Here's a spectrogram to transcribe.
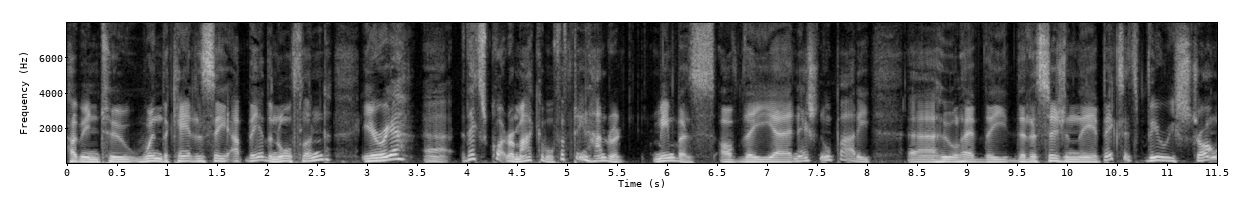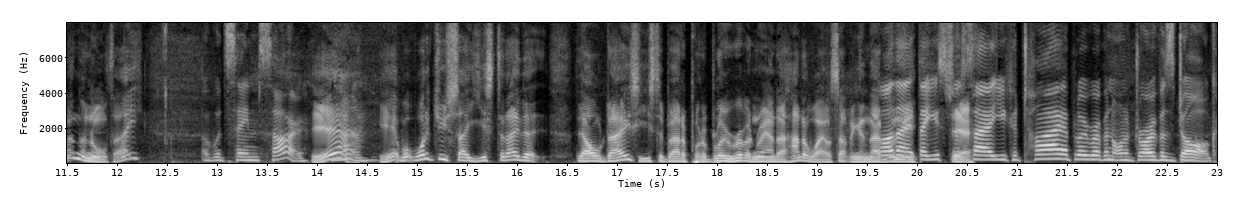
hoping to win the candidacy up there, the Northland area. Uh, that's quite remarkable. 1,500 members of the uh, National Party uh, who will have the, the decision there. Bex, it's very strong in the north, eh? It would seem so. Yeah, yeah. What, what did you say yesterday? That the old days, you used to be able to put a blue ribbon around a Huntaway or something, and they'd Oh, they, the- they used to yeah. say you could tie a blue ribbon on a drover's dog.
